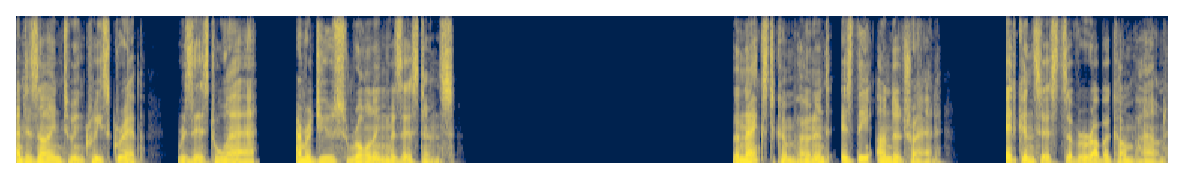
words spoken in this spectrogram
and designed to increase grip, resist wear, and reduce rolling resistance. The next component is the undertread. It consists of a rubber compound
